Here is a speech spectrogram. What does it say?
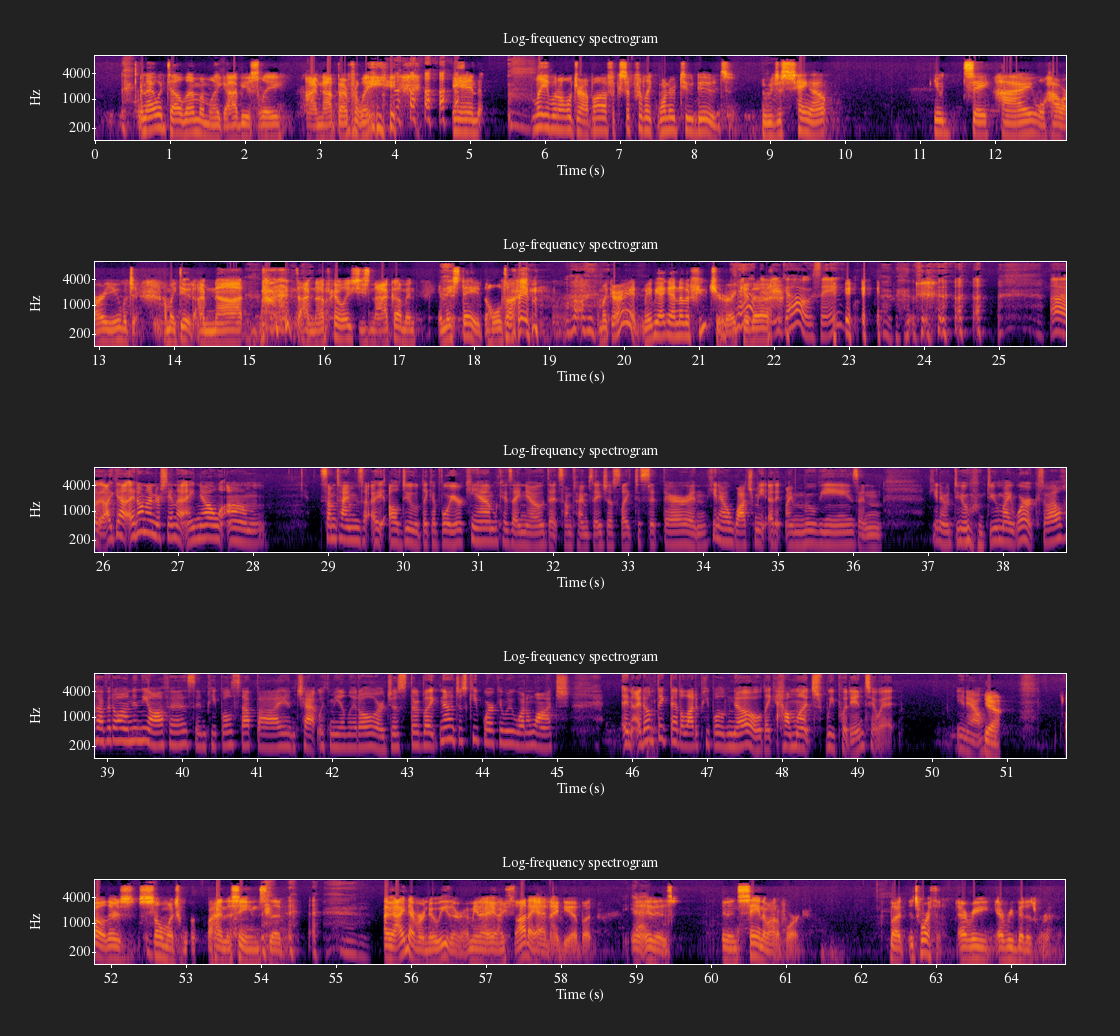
and I would tell them, I'm like, obviously, I'm not Beverly, and they would all drop off except for like one or two dudes who would just hang out he would say hi well how are you which i'm like dude i'm not i'm not really she's not coming and they stayed the whole time i'm like all right maybe i got another future i Yeah, could there uh you go. See. oh, I yeah, I don't understand that. I know. Um, sometimes I, I'll do like a voyeur cam because I know that sometimes they just like to sit there and you know watch me edit my movies and you know do do my work. So I'll have it on in the office and people stop by and chat with me a little or just they're like, no, just keep working. We want to watch. And I don't think that a lot of people know like how much we put into it. You know. yeah oh there's so much work behind the scenes that i mean i never knew either i mean i, I thought i had an idea but Yeah. it is an insane amount of work but it's worth it every every bit is worth it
